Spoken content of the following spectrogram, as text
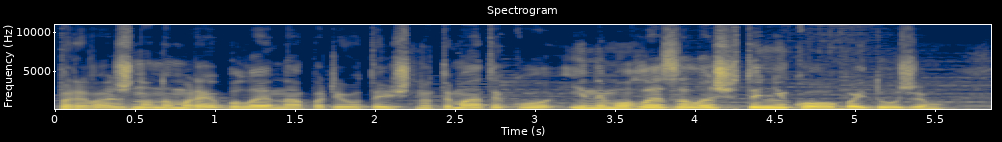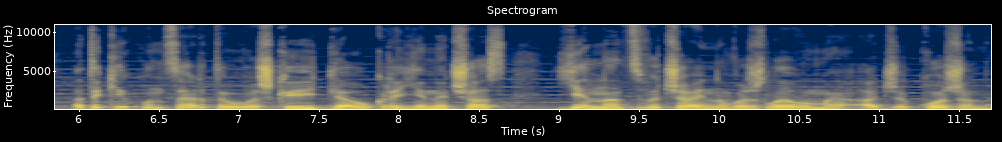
Переважно номери були на патріотичну тематику і не могли залишити нікого байдужим. А такі концерти у важкий для України час є надзвичайно важливими, адже кожен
